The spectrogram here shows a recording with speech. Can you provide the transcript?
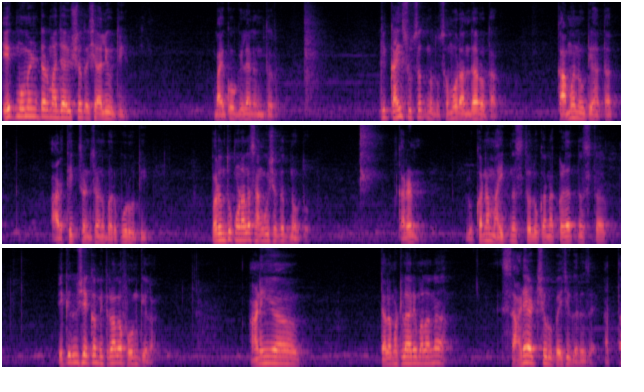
एक मोमेंट तर माझ्या आयुष्यात अशी आली होती. बायको गेल्यानंतर. की काही सुचत नव्हतं. समोर अंधार होता. कामं नव्हती हातात. आर्थिक चणचण भरपूर होती. परंतु कोणाला सांगू शकत नव्हतो. कारण लोकांना माहीत नसतं लोकांना कळत नसतं. एके दिवशी एका मित्राला फोन केला. आणि त्याला म्हटलं अरे मला ना साडेआठशे रुपयाची गरज आहे आत्ता.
